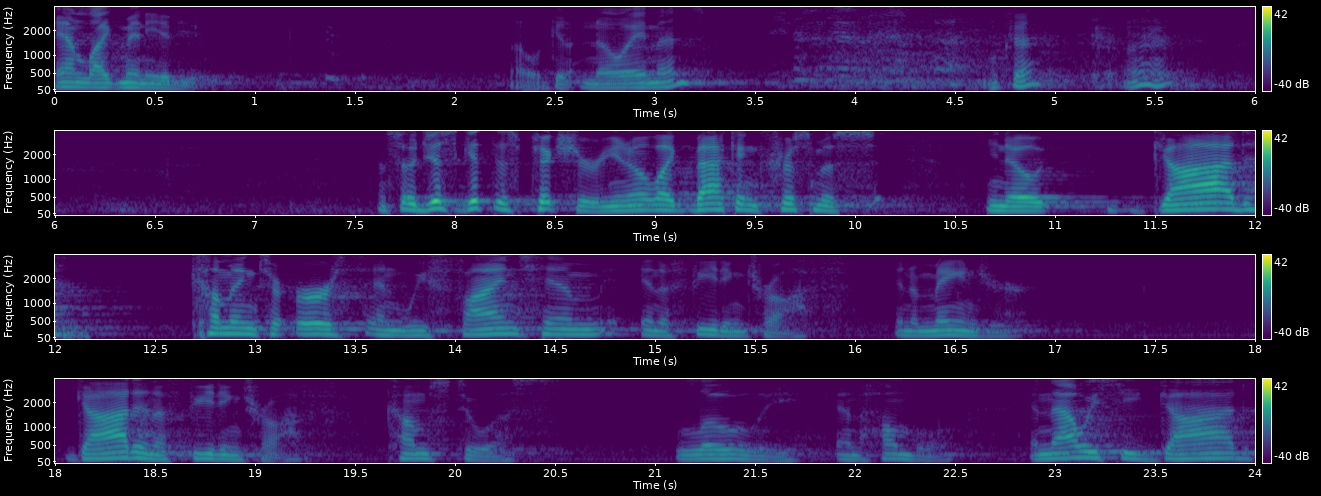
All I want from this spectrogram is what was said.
and like many of you. Oh, no amens? Okay, all right. And so just get this picture, you know, like back in Christmas, you know, God coming to earth and we find him in a feeding trough, in a manger. God in a feeding trough comes to us lowly and humble. And now we see God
